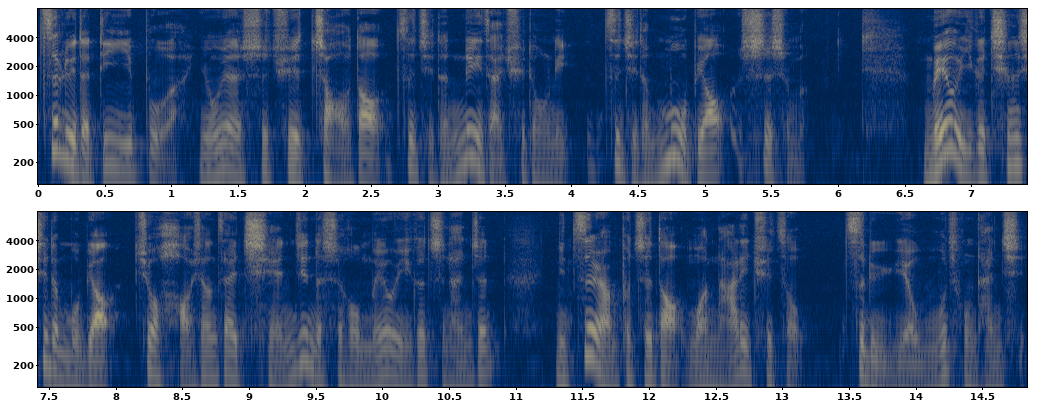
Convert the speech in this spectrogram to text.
自律的第一步啊，永远是去找到自己的内在驱动力，自己的目标是什么。没有一个清晰的目标，就好像在前进的时候没有一个指南针，你自然不知道往哪里去走，自律也无从谈起。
